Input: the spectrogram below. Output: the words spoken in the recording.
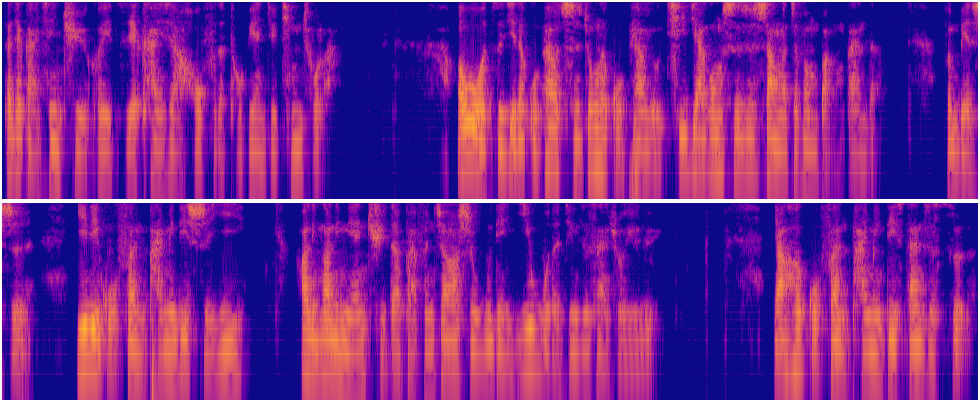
大家感兴趣可以直接看一下后附的图片就清楚了。而我自己的股票池中的股票有七家公司是上了这份榜单的，分别是伊利股份排名第十一，二零二零年取得百分之二十五点一五的净资产收益率；洋河股份排名第三十四。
